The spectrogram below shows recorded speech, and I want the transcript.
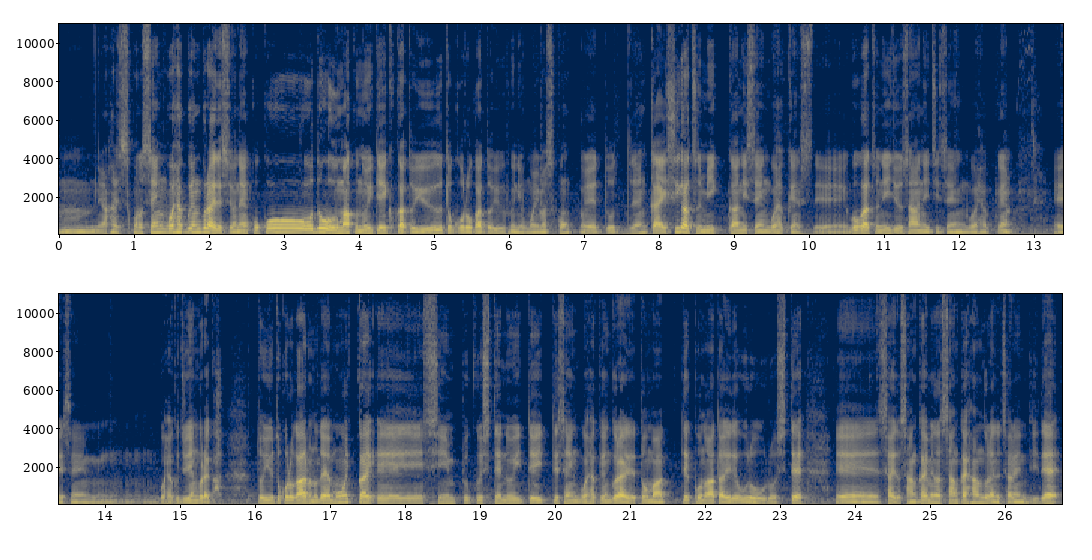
うん、やはりこの1500円ぐらいですよね。ここをどううまく抜いていくかというところかというふうに思います。えーと、前回4月3日に1500円、えー、5月23日1500円、えー、1510円ぐらいか。というところがあるので、もう一回、えー、振幅して抜いていって、1500円ぐらいで止まって、この辺りでうろうろして、えー、再度3回目の3回半ぐらいのチャレンジで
